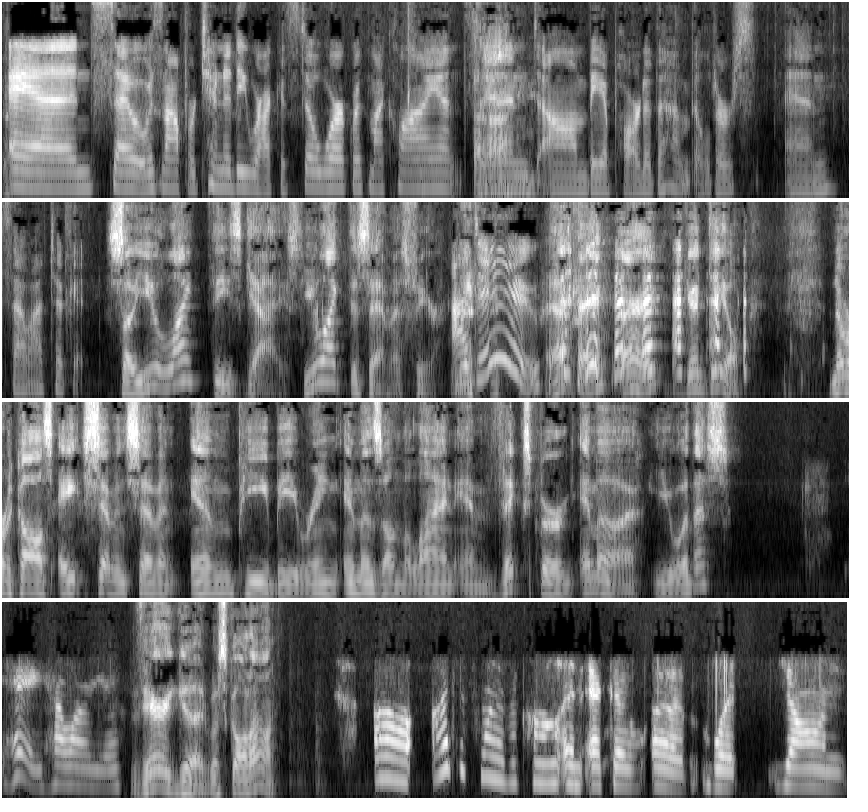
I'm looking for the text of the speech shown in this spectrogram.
and so it was an opportunity where I could still work with my clients Uh-huh. and um, be a part of the home builders. And so I took it. So you like these guys? You like this atmosphere? I do. Okay. All right. Good deal. Number to call is 877 MPB Ring. Emma's on the line in Vicksburg. Emma, you with us? Hey, how are you? Very good. What's going on? Uh, I just wanted to call and echo uh, what Jan,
